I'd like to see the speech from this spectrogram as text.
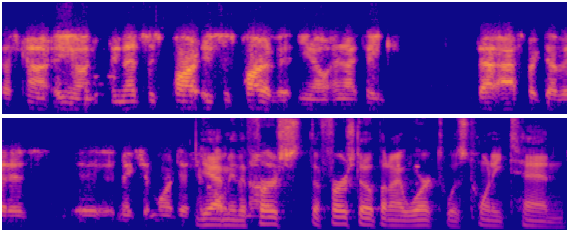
that's kind of you know, and that's just part. It's just part of it, you know. And I think that aspect of it is it makes it more difficult. Yeah, I mean the first the first Open I worked was 2010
